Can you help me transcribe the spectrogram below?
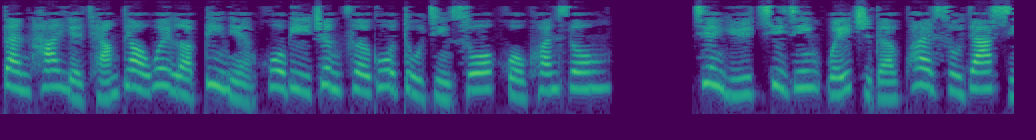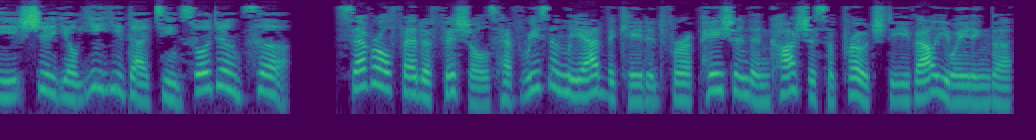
但他也强调，为了避免货币政策过度紧缩或宽松。鉴于迄今为止的快速加息是有意义的紧缩政策，several Fed officials have recently advocated for a patient and cautious approach to evaluating the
